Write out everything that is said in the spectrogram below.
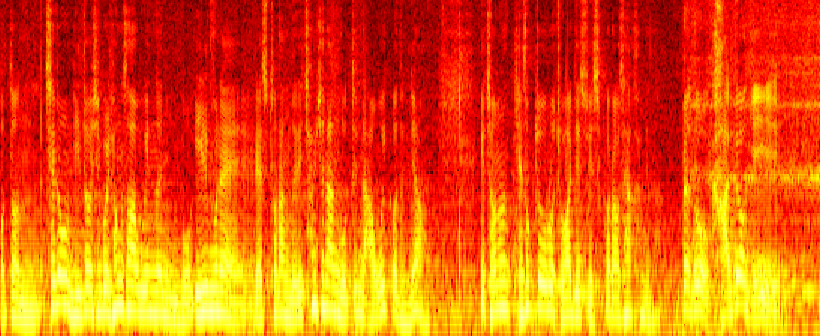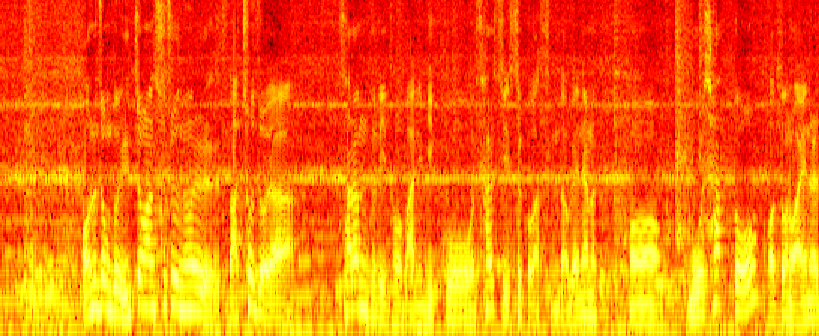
어떤 새로운 리더십을 형성하고 있는 뭐 일군의 레스토랑들이 참신한 곳들이 나오고 있거든요. 저는 계속적으로 좋아질 수 있을 거라고 생각합니다. 그래도 가격이 어느 정도 일정한 수준을 맞춰줘야 사람들이 더 많이 믿고 살 수 있을 것 같습니다. 왜냐하면 어, 모 샷도 어떤 와인을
